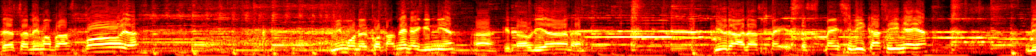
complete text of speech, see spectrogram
DSR 15 Pro ya. Ini model kotaknya kayak gini ya. Nah, kita lihat. ya. Ini udah ada spe spesifikasinya ya. 15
